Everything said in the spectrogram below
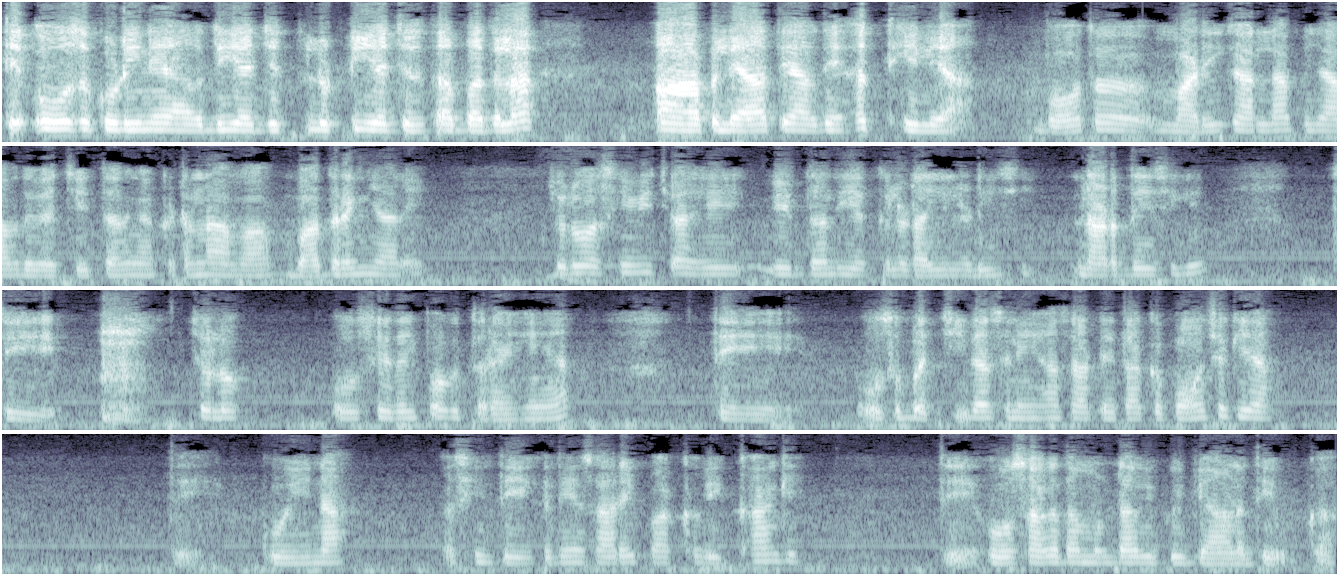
ਤੇ ਉਸ ਕੁੜੀ ਨੇ ਆਪਦੀ ਇੱਜ਼ਤ, ਲੁੱਟੀ ਇੱਜ਼ਤ ਦਾ ਬਦਲਾ ਆਪ ਲਿਆ ਤੇ ਆਪਦੇ ਹੱਥੀ ਲਿਆ। ਬਹੁਤ ਮਾੜੀ ਗੱਲ ਆ, ਪੰਜਾਬ ਦੇ ਵਿੱਚ ਇਦਾਂ ਦੀਆਂ ਘਟਨਾਵਾਂ ਵੱਧ ਰਹੀਆਂ ਨੇ। ਚਲੋ, ਅਸੀਂ ਵੀ ਚਾਹੇ ਇਦਾਂ ਦੀ ਇੱਕ ਲੜਾਈ ਲੜੀ ਸੀ, ਲੜਦੇ ਸੀਗੇ। ਤੇ ਚਲੋ, ਉਸੇ ਦਾ ਹੀ ਭੁਗਤ ਰਹੇ ਆ ਤੇ ਉਸ ਬੱਚੀ ਦਾ ਸੁਨੇਹਾ ਸਾਡੇ ਤੱਕ ਪਹੁੰਚ ਗਿਆ। ਤੇ ਕੋਈ ਨਾ, ਅਸੀਂ ਦੇਖਦੇ ਹਾਂ, ਸਾਰੇ ਪੱਖ ਵੇਖਾਂਗੇ। ਤੇ ਹੋ ਸਕਦਾ ਮੁੰਡਾ ਵੀ ਕੋਈ ਬਿਆਨ ਦੇਊਗਾ।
